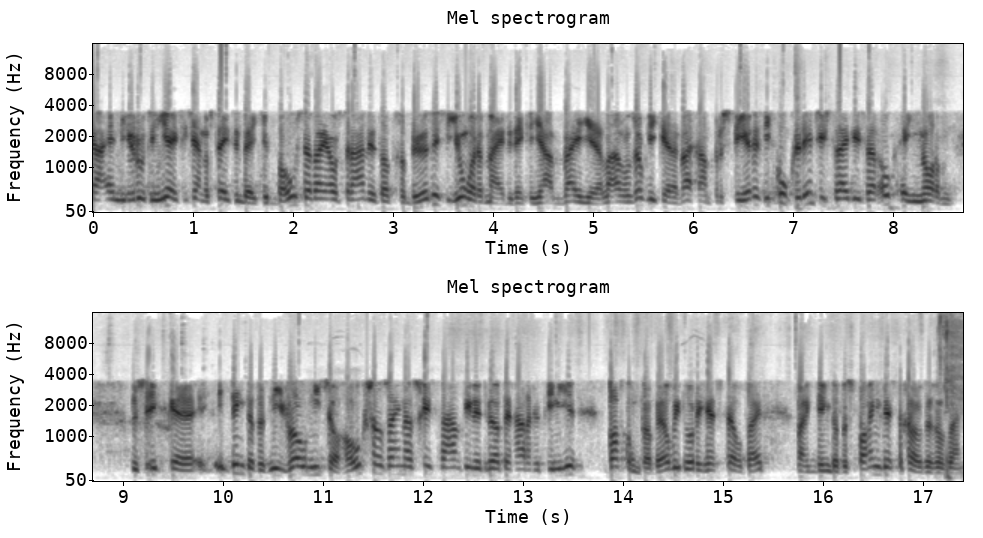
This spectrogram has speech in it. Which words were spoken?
Ja, en die routiniers die zijn nog steeds een beetje boos dat bij Australië dat gebeurd is. Die jongere meiden denken, ja, wij uh, laten ons ook niet kennen, wij gaan presteren. Die concurrentiestrijd is daar ook enorm. Dus ik, uh, ik denk dat het niveau niet zo hoog zal zijn als gisteravond in het duel tegen Argentinië. Dat komt dan wel weer door de hersteltijd. Maar ik denk dat de spanning des te groter zal zijn.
